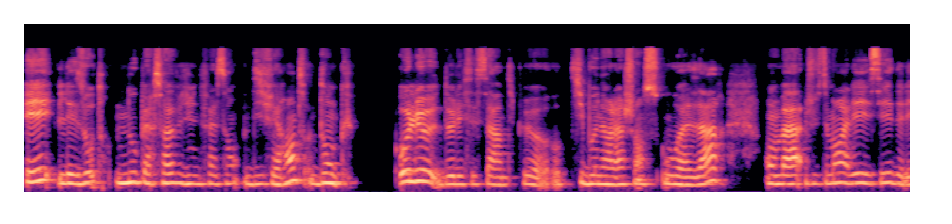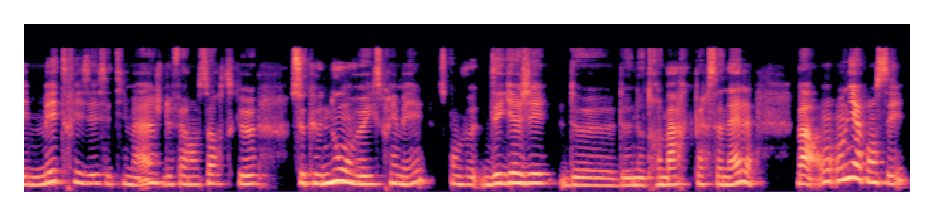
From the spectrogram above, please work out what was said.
et les autres nous perçoivent d'une façon différente. Donc, au lieu de laisser ça un petit peu au petit bonheur, la chance ou au hasard, on va justement aller essayer d'aller maîtriser cette image, de faire en sorte que ce que nous, on veut exprimer, ce qu'on veut dégager de, notre marque personnelle, ben, on, y a pensé,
